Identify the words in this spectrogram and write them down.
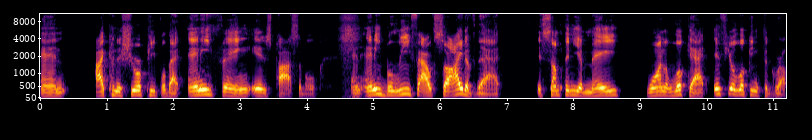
And I can assure people that anything is possible and any belief outside of that is something you may want to look at if you're looking to grow.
